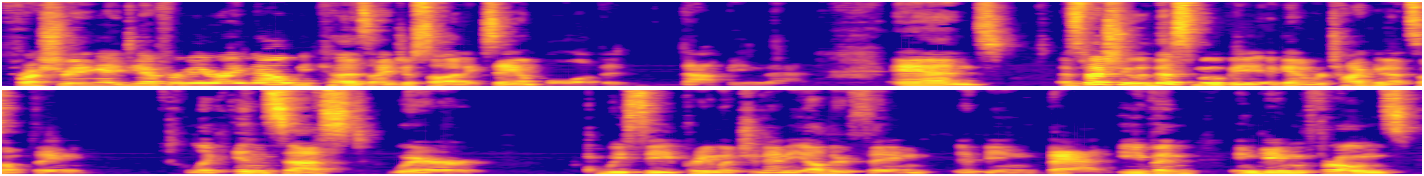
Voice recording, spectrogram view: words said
frustrating idea for me right now because I just saw an example of it not being that. And especially with this movie, again, we're talking about something like incest, where we see pretty much in any other thing it being bad. Even in Game of Thrones,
